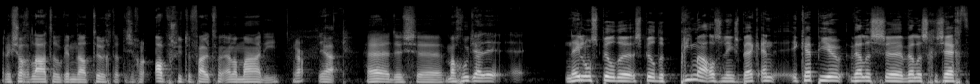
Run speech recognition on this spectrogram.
En ik zag het later ook inderdaad terug. Dat is gewoon absoluut de fout van El Amadi. Ja. Ja. Hè, dus, eh, maar goed, ja, eh, Nelom speelde, speelde prima als linksback. En ik heb hier wel eens, eh, wel eens gezegd...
